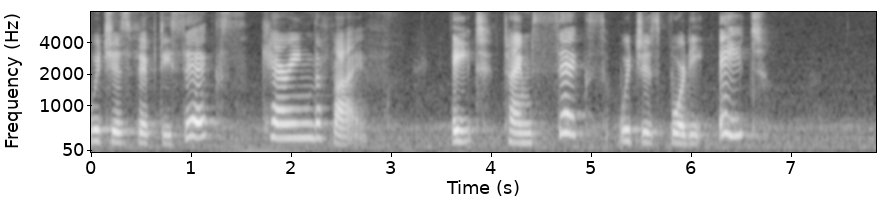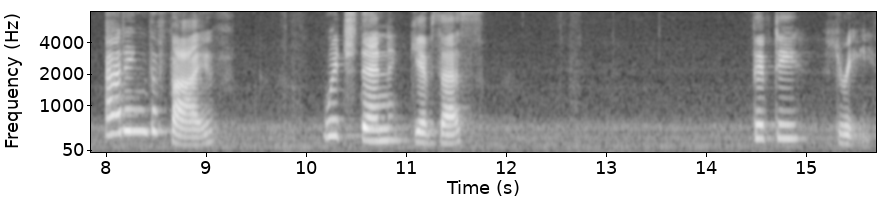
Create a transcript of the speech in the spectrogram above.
which is 56, carrying the 5. 8 times 6, which is 48, adding the 5, which then gives us 53.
